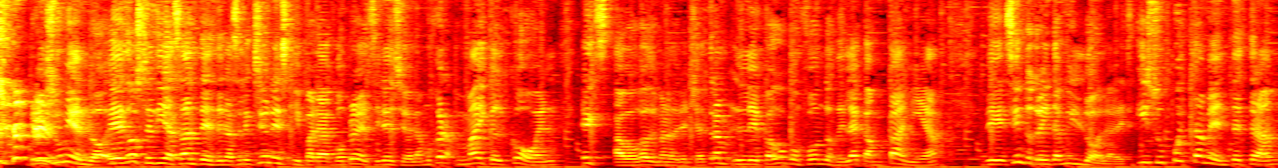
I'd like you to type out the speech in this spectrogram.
Resumiendo, eh, 12 días antes de las elecciones y para comprar el silencio de la mujer, Michael Cohen, ex abogado y mano derecha de Trump, le pagó con fondos de la campaña de 130 mil dólares y supuestamente Trump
